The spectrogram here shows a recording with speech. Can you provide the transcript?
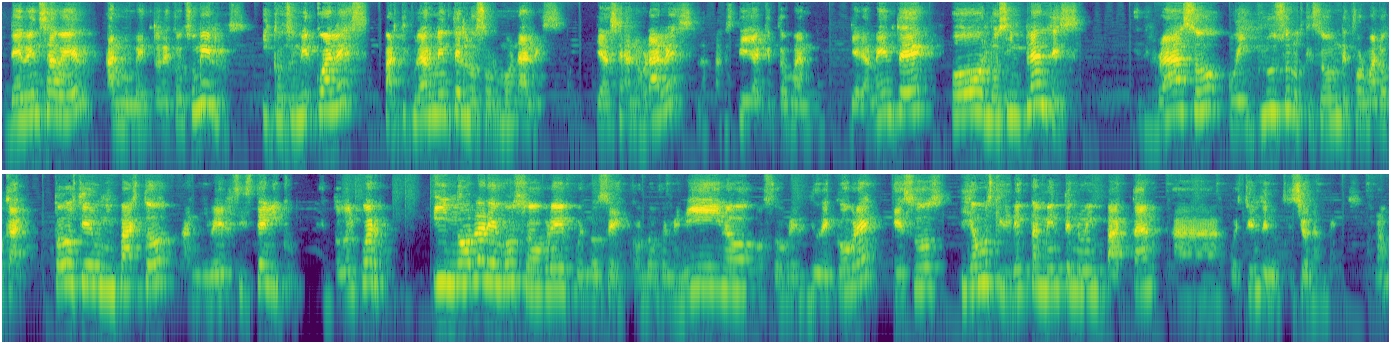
deben saber al momento de consumirlos. ¿Y consumir cuáles? Particularmente los hormonales, ya sean orales, la pastilla que toman diariamente, o los implantes, en el brazo o incluso los que son de forma local. Todos tienen un impacto a nivel sistémico en todo el cuerpo. Y no hablaremos sobre, pues no sé, cordón femenino o sobre el DIU de cobre. Esos, digamos que directamente no impactan a cuestiones de nutrición al menos, ¿no?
